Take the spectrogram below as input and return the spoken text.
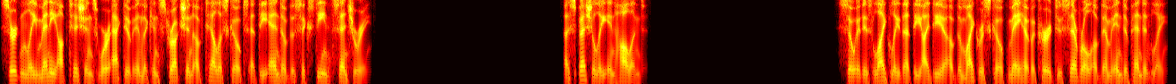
Certainly many opticians were active in the construction of telescopes at the end of the 16th century. Especially in Holland so it is likely that the idea of the microscope may have occurred to several of them independently.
